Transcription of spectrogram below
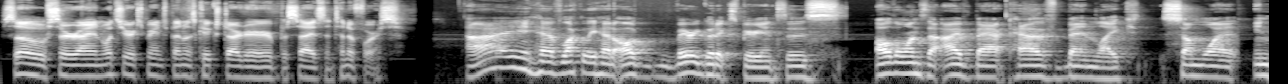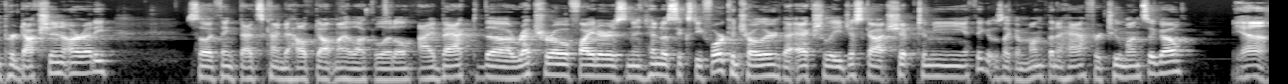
So, Sir Ryan, what's your experience been with Kickstarter besides Nintendo Force? I have luckily had all very good experiences all the ones that I've backed have been like somewhat in production already. So I think that's kind of helped out my luck a little. I backed the Retro Fighters Nintendo 64 controller that actually just got shipped to me, I think it was like a month and a half or two months ago. Yeah.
